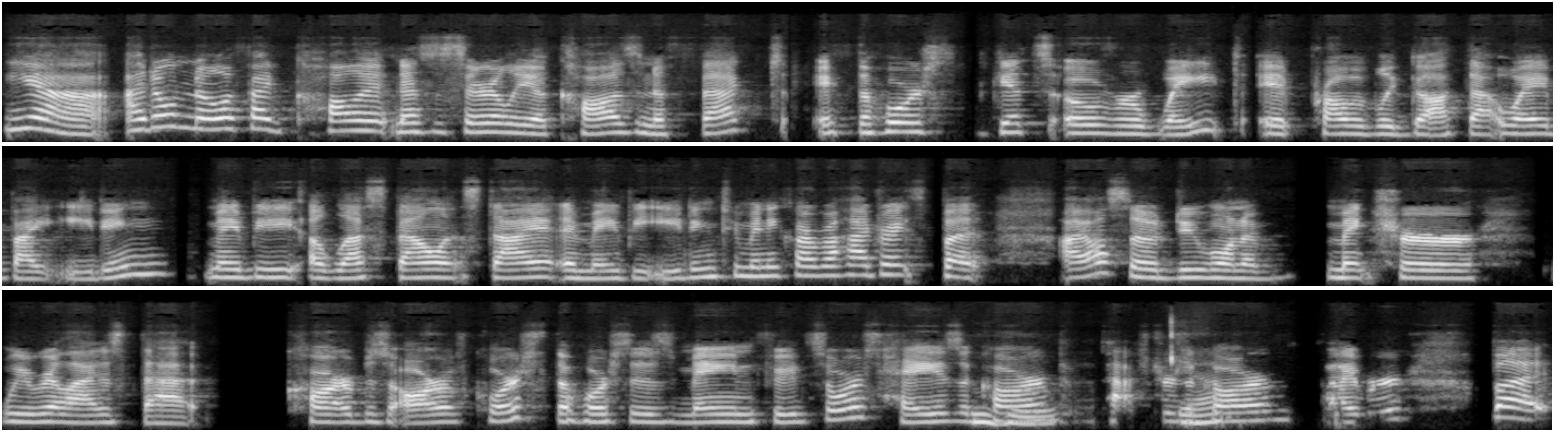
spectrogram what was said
Yeah, I don't know if I'd call it necessarily a cause and effect. If the horse gets overweight, it probably got that way by eating maybe a less balanced diet and maybe eating too many carbohydrates. But I also do want to make sure we realize that carbs are, of course, the horse's main food source. Hay is a mm-hmm. carb, pasture's yeah. a carb, fiber, but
